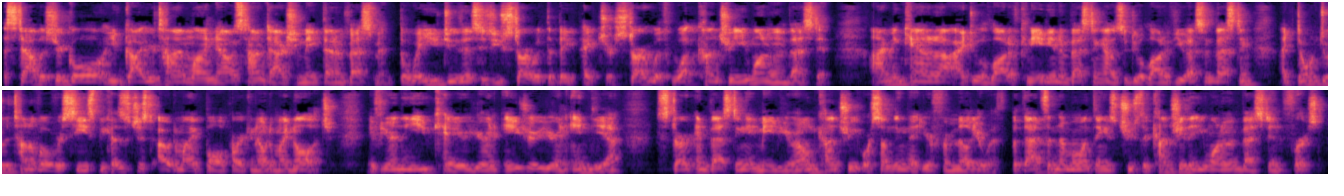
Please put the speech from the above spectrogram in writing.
established your goal, you've got your timeline. Now it's time to actually make that investment. The way you do this is you start with the big picture. Start with what country you want to invest in. I'm in Canada. I do a lot of Canadian investing. I also do a lot of US investing. I don't do a ton of overseas because it's just out of my ballpark and out of my knowledge. If you're in the UK or you're in Asia or you're in India, start investing in maybe your own country or something that you're familiar with. But that's the number one thing is choose the country that you want to invest in first.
